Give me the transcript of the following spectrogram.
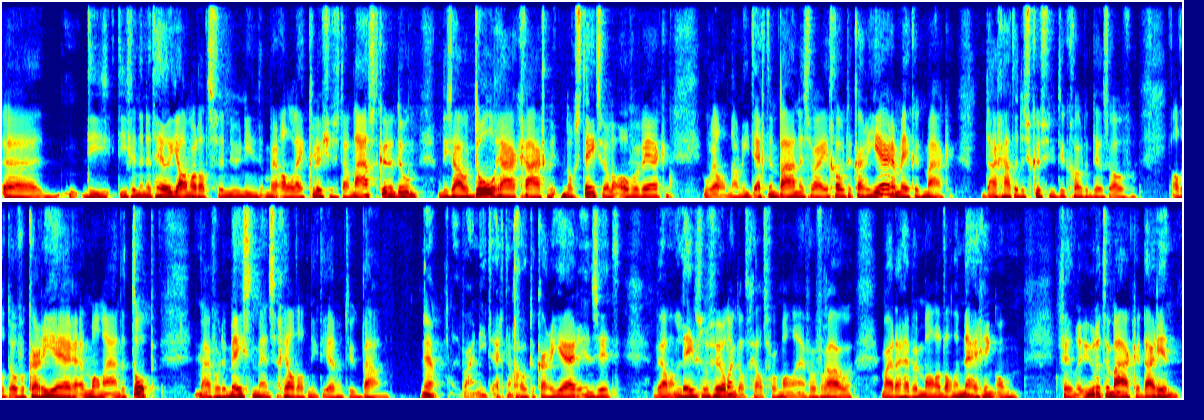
Uh, die, die vinden het heel jammer dat ze nu niet meer allerlei klusjes daarnaast kunnen doen. Die zouden dolgraag graag nog steeds willen overwerken. Hoewel het nou niet echt een baan is waar je grote carrière mee kunt maken. Daar gaat de discussie natuurlijk grotendeels over. Altijd over carrière en mannen aan de top. Maar voor de meeste mensen geldt dat niet. Die hebben natuurlijk banen. Ja. Waar niet echt een grote carrière in zit. Wel een levensvervulling, dat geldt voor mannen en voor vrouwen. Maar daar hebben mannen dan een neiging om veel meer uren te maken daarin.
